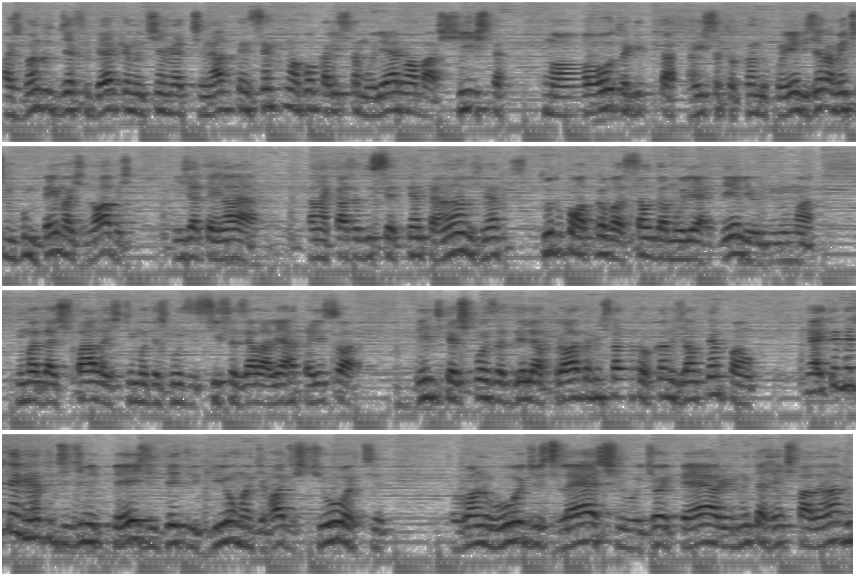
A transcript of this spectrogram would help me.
As bandas do Jeff Beck, eu não tinha me atinado, tem sempre uma vocalista mulher, uma baixista, uma outra guitarrista tocando com ele, geralmente bem mais novas, ele já tem lá, está na casa dos 70 anos, né? Tudo com a aprovação da mulher dele, numa, numa das falas de uma das musicistas, ela alerta isso, ó, desde que a esposa dele aprova, a gente está tocando já há um tempão. E aí tem depoimento de Jimmy Page, de David Gilmour, de Rod Stewart, Ron Wood, o Slash, o Joey Perry, muita gente falando.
